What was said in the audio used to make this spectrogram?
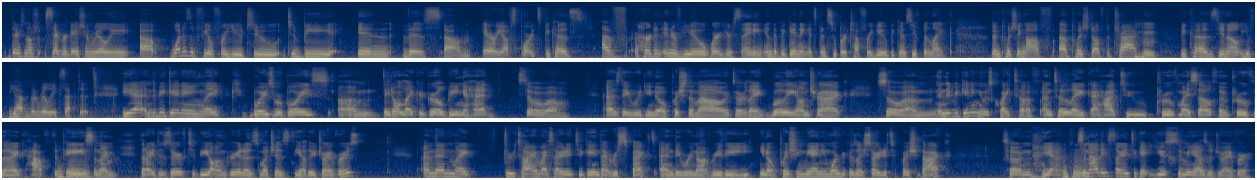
there's no segregation really, uh, what does it feel for you to to be in this um, area of sports? Because I've heard an interview where you're saying in the beginning it's been super tough for you because you've been like been pushing off, uh, pushed off the track. Mm-hmm because you know you you haven't been really accepted. Yeah, in the beginning, like boys were boys. Um, they don't like a girl being ahead, so um, as they would, you know, push them out or like bully on track. So um, in the beginning, it was quite tough until like I had to prove myself and prove that I have the mm-hmm. pace and I'm that I deserve to be on grid as much as the other drivers. And then like through time i started to gain that respect and they were not really you know pushing me anymore because i started to push back so yeah mm-hmm. so now they started to get used to me as a driver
